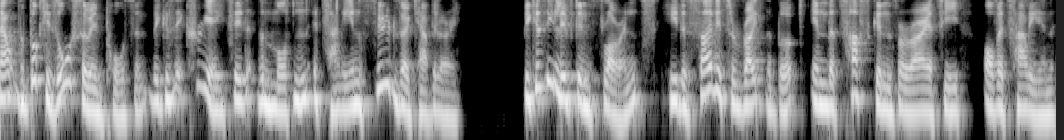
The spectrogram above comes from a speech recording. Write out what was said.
Now, the book is also important because it created the modern Italian food vocabulary. Because he lived in Florence, he decided to write the book in the Tuscan variety of Italian,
